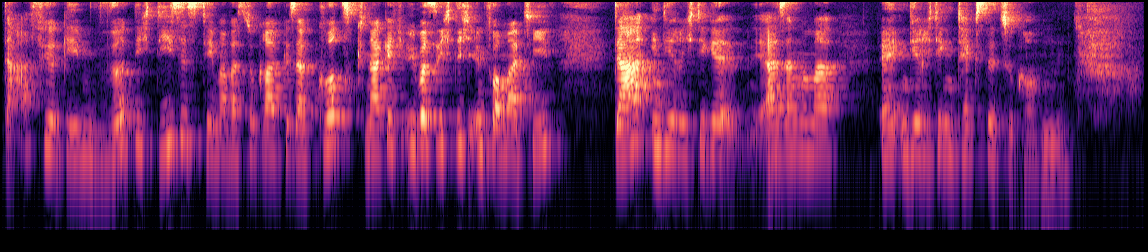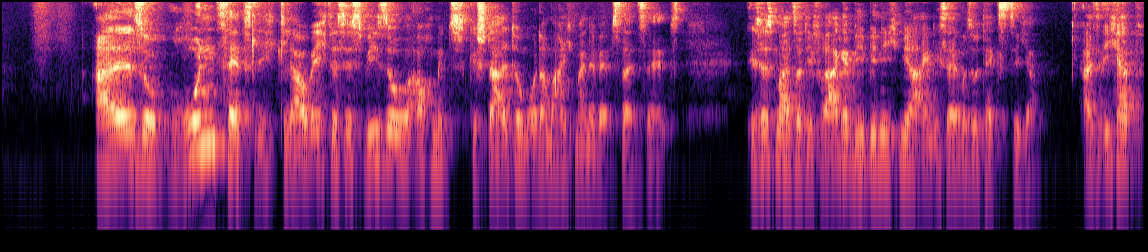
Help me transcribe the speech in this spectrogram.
dafür geben, wirklich dieses Thema, was du gerade gesagt, kurz, knackig, übersichtlich, informativ, da in die richtige, ja, sagen wir mal, in die richtigen Texte zu kommen? Mhm. Also grundsätzlich glaube ich, das ist wie so auch mit Gestaltung oder mache ich meine Website selbst. ist es mal so die Frage, wie bin ich mir eigentlich selber so textsicher? Also ich habe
